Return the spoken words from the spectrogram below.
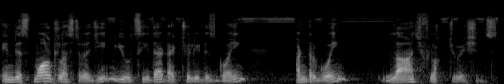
in this small cluster regime you will see that actually it is going undergoing large fluctuations.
